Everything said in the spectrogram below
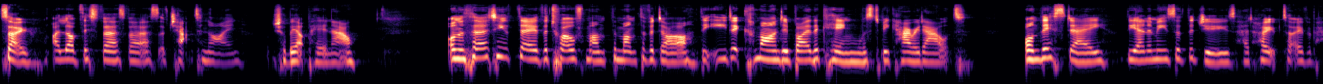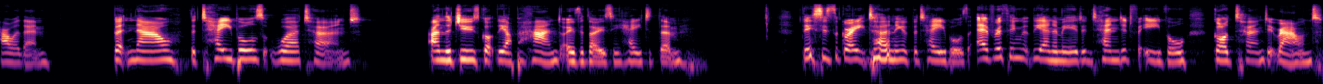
So, I love this first verse of chapter 9, which will be up here now. On the 13th day of the 12th month, the month of Adar, the edict commanded by the king was to be carried out. On this day, the enemies of the Jews had hoped to overpower them, but now the tables were turned, and the Jews got the upper hand over those who hated them. This is the great turning of the tables. Everything that the enemy had intended for evil, God turned it round.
